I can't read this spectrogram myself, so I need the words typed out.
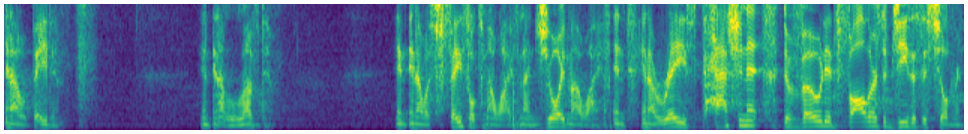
And I obeyed him. And, and I loved him. And, and I was faithful to my wife and I enjoyed my wife and, and I raised passionate, devoted followers of Jesus as children.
